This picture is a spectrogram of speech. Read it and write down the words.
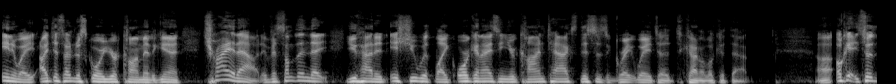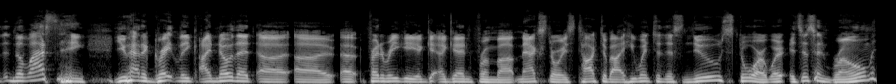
anyway, I just underscore your comment again. Try it out. If it's something that you've had an issue with like organizing your contacts, this is a great way to, to kind of look at that. Uh, okay, so the last thing you had a great link. I know that uh, uh, uh again from uh, MacStories talked about. He went to this new store. Where is this in Rome?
